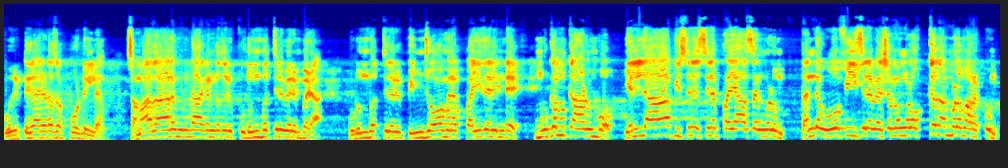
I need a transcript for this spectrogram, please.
വീട്ടുകാരുടെ സപ്പോർട്ടില്ല സമാധാനം ഉണ്ടാകേണ്ടത് ഒരു കുടുംബത്തിൽ വരുമ്പോഴാ. കുടുംബത്തിൽ ഒരു പിഞ്ചോമന പൈതലിന്റെ മുഖം കാണുമ്പോ എല്ലാ ബിസിനസ്സിലെ പ്രയാസങ്ങളും തന്റെ ഓഫീസിലെ വിഷമങ്ങളൊക്കെ നമ്മൾ മറക്കും.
